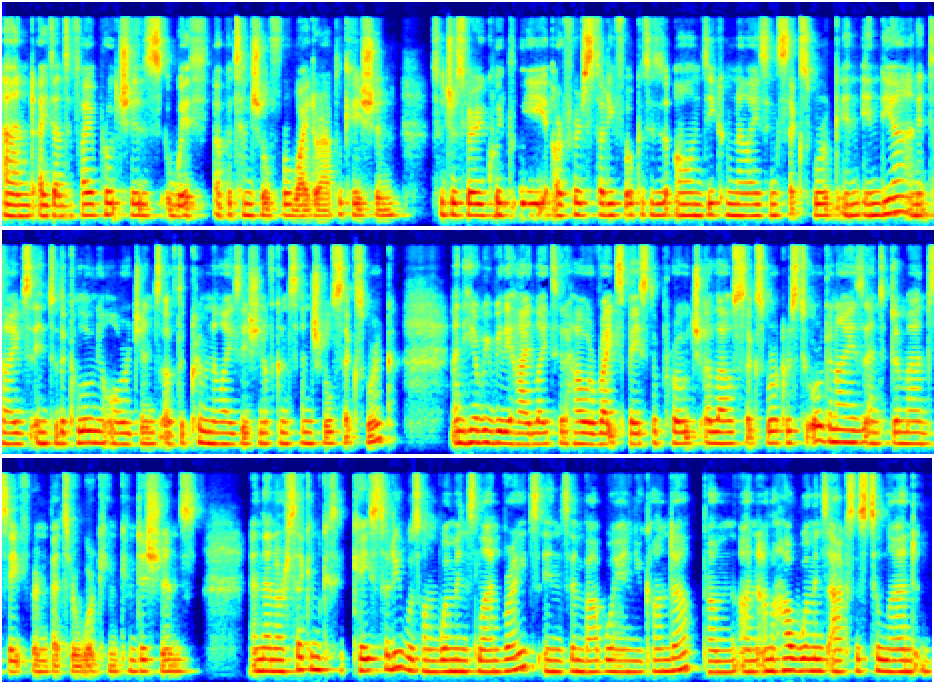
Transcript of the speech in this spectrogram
and identify approaches with a potential for wider application. So, just very quickly, our first study focuses on decriminalizing sex work in India and it dives into the colonial origins of the criminalization of consensual sex work. And here we really highlighted how a rights based approach allows sex workers to organize and to demand safer and better working conditions. And then our second case study was on women's land rights in Zimbabwe and Uganda, um, and on how women's access to land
